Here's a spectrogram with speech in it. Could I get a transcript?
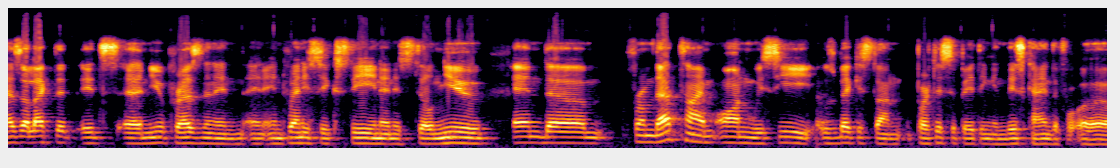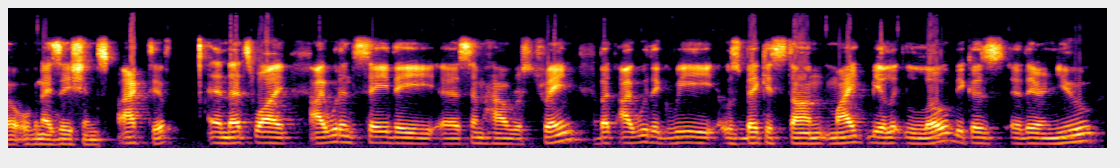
has elected its uh, new president in, in, in, 2016 and it's still new. And um, from that time on, we see Uzbekistan participating in this kind of uh, organizations active and that's why I wouldn't say they uh, somehow restrain, but I would agree Uzbekistan might be a little low because uh, they're new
